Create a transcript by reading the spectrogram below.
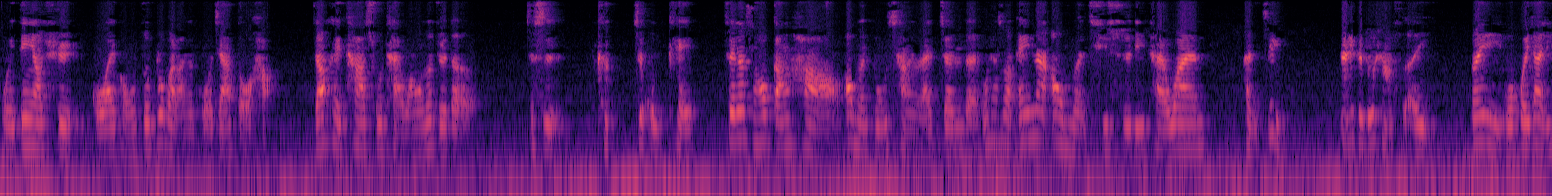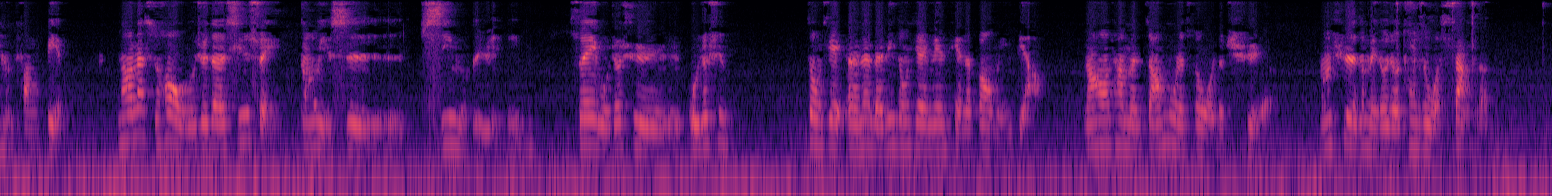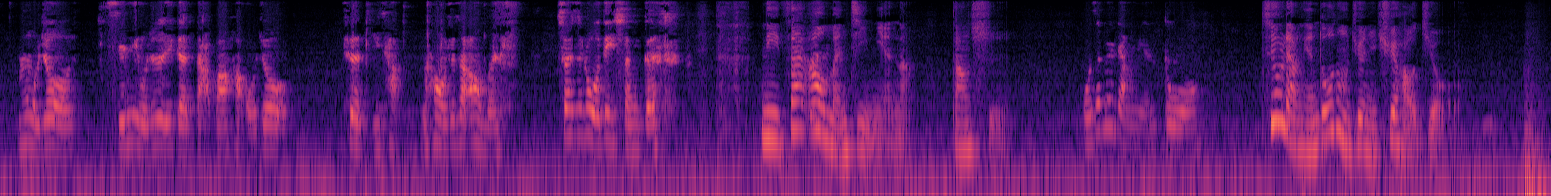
我一定要去国外工作，不管哪个国家都好，只要可以踏出台湾，我都觉得就是可就 OK。所以那时候刚好澳门赌场有来争的，我想说，哎，那澳门其实离台湾很近，就一个多小时而已，所以我回家也很方便。然后那时候我觉得薪水高也是吸引我的原因，所以我就去，我就去中介呃那人力中介里面填了报名表，然后他们招募的时候我就去了，然后去了都没多久通知我上了，然后我就行李我就是一个人打包好，我就去了机场，然后我就在澳门。算是落地生根。你在澳门几年呢？当时我这边两年多，只有两年多，我怎么觉得你去好久？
